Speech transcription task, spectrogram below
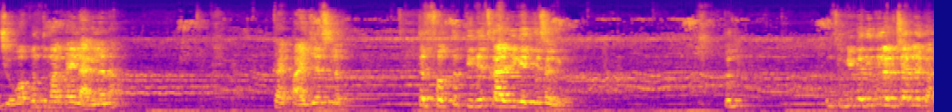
जेव्हा पण तुम्हाला काही लागलं ना काय पाहिजे असलं तर फक्त तिनेच काळजी घेतली सगळी. पण पण तुम्ही कधी तिला विचारलं का?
